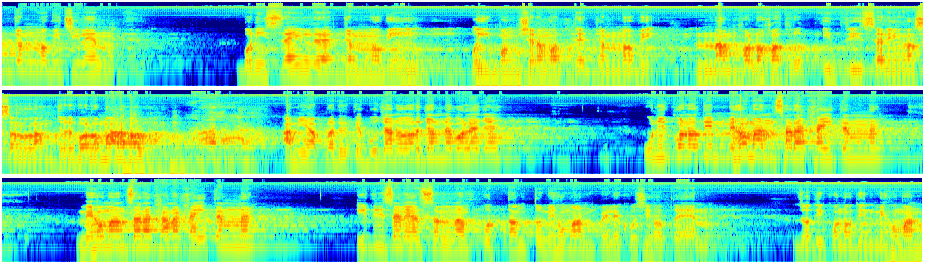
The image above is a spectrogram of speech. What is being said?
একজন নবী ছিলেন, বনি ইসরাইলের একজন নবী, ওই বংশের মধ্যে একজন নবী, নাম হলো হজরত ইদ্রিস আলাইহিসসালাম জোরে বলো, মারহাবা। আমি আপনাদেরকে বোঝানোর জন্য বলে যাই, উনি কোনোদিন মেহমান ছাড়া খাইতেন না, মেহমান ছাড়া খানা খাইতেন না। ইদ্রিস আলাইহিসসালাম অত্যন্ত মেহমান পেলে খুশি হতেন। যদি কোনোদিন মেহমান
